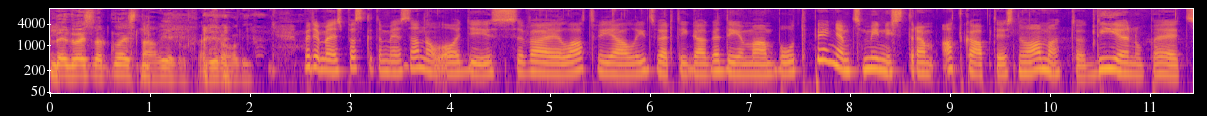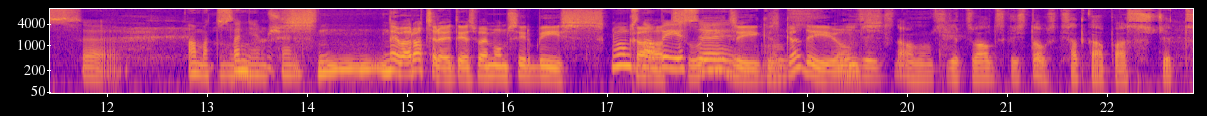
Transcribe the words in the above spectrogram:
Nē, nu es, var, nu es tā viegli ar ironiju. Bet ja mēs paskatāmies analoģijas, vai Latvijā līdzvērtīgā gadījumā būtu pieņemts ministram atkāpties no amata dienu pēc uh, amatu saņemšanu? Es nevaru atcerēties, vai mums ir bijis mums nav bijis līdzīgs mums gadījums. Līdzīgs nav. Mums ir Valdis Kristovs, kas atkāpās, šķiet,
